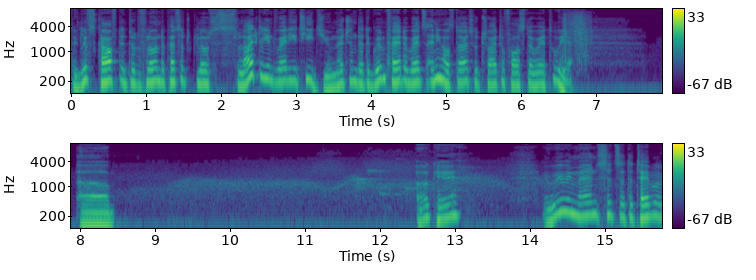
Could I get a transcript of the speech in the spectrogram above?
The glyphs carved into the floor in the passage glow slightly in radiant heat. You imagine that a grim fate awaits any hostiles who try to force their way through here. Um. Okay. A weary man sits at the table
